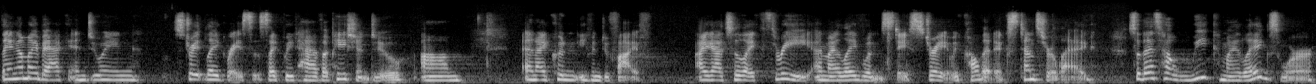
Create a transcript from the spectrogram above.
laying on my back and doing straight leg races like we'd have a patient do. Um, and I couldn't even do five. I got to like three and my leg wouldn't stay straight. We call that extensor lag. So that's how weak my legs were.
